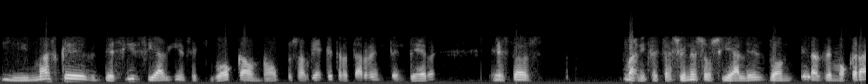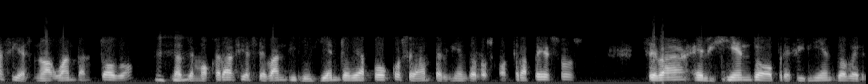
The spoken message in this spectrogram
y más que decir si alguien se equivoca o no, pues habría que tratar de entender estas manifestaciones sociales donde las democracias no aguantan todo, las democracias se van diluyendo de a poco, se van perdiendo los contrapesos, se va eligiendo o prefiriendo ver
